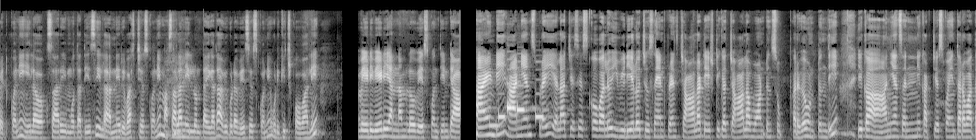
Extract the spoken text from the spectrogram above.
పెట్టుకొని ఇలా ఒకసారి మూత తీసి ఇలా అన్నీ రివర్స్ చేసుకొని మసాలా నీళ్ళు ఉంటాయి కదా అవి కూడా వేసేసుకొని ఉడికించుకోవాలి. వేడి వేడి అన్నంలో వేసుకొని తింటే హాయ్ అండి. ఆనియన్స్ ఫ్రై ఎలా చేసేసుకోవాలో ఈ వీడియోలో చూసేయండి ఫ్రెండ్స్. చాలా టేస్టీగా చాలా బాగుంటుంది. సూపర్గా ఉంటుంది. ఇక ఆనియన్స్ అన్నీ కట్ చేసుకొని తర్వాత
